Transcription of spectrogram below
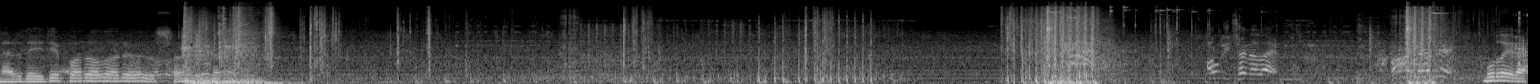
Neredeydi paraları söyle. Only left. Buradaydı.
